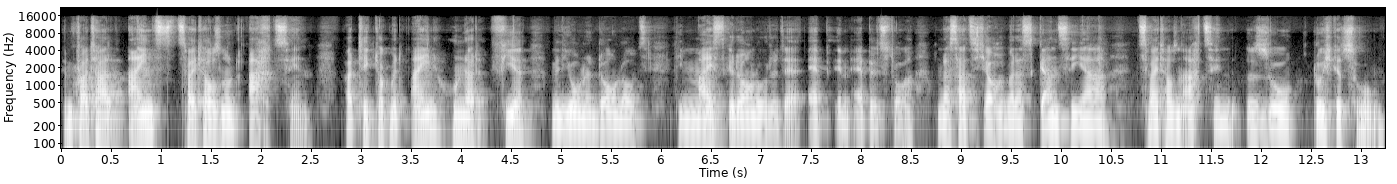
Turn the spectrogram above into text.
Im Quartal 1 2018 war TikTok mit 104 Millionen Downloads die meistgedownloadete App im Apple Store und das hat sich auch über das ganze Jahr 2018 so durchgezogen.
